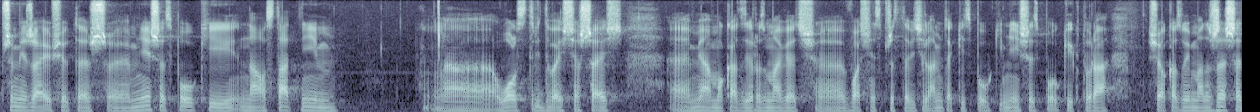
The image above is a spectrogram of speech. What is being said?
Przymierzają się też mniejsze spółki. Na ostatnim Wall Street 26 e, miałem okazję rozmawiać e, właśnie z przedstawicielami takiej spółki, mniejszej spółki, która się okazuje ma rzeszę,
